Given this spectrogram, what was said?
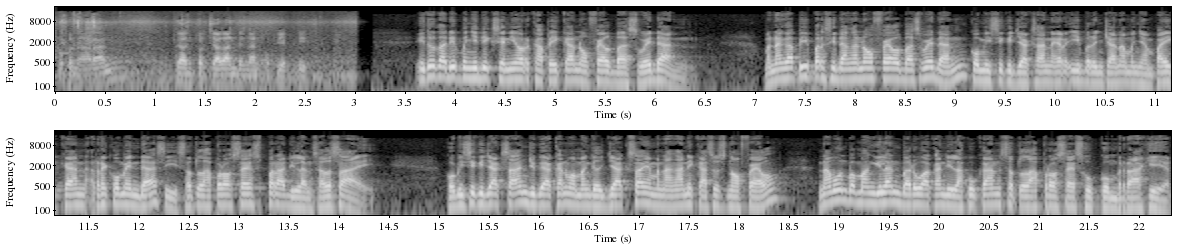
kebenaran dan berjalan dengan objektif. Itu tadi penyidik senior KPK Novel Baswedan. Menanggapi persidangan novel Baswedan, Komisi Kejaksaan RI berencana menyampaikan rekomendasi setelah proses peradilan selesai. Komisi Kejaksaan juga akan memanggil jaksa yang menangani kasus novel, namun pemanggilan baru akan dilakukan setelah proses hukum berakhir.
